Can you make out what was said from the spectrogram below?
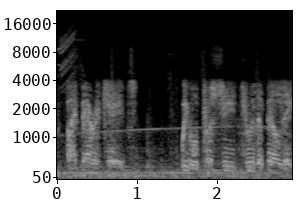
By barricades. We will proceed through the buildings.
